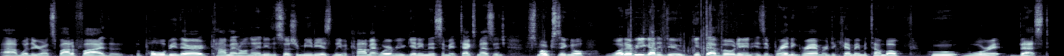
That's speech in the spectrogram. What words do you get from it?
Uh, whether you're on Spotify, the, the poll will be there. Comment on any of the social medias. Leave a comment wherever you're getting this. Send me a text message, smoke signal, whatever you got to do. Get that vote in. Is it Brandon Graham or Dikembe Mutombo? Who wore it best?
